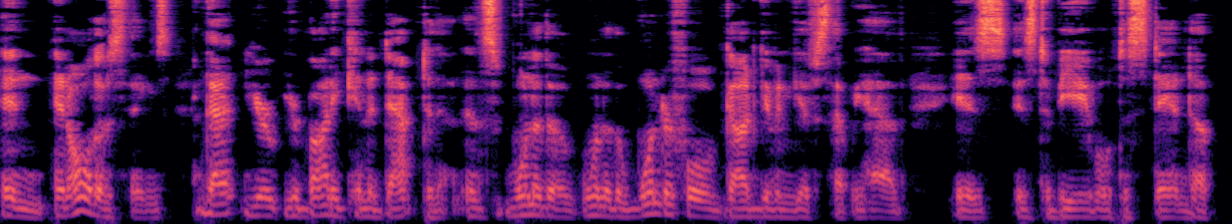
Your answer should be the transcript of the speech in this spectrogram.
And, and all those things that your, your body can adapt to that. It's one of the, one of the wonderful God-given gifts that we have is, is to be able to stand up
